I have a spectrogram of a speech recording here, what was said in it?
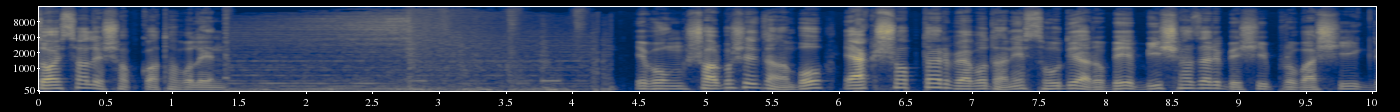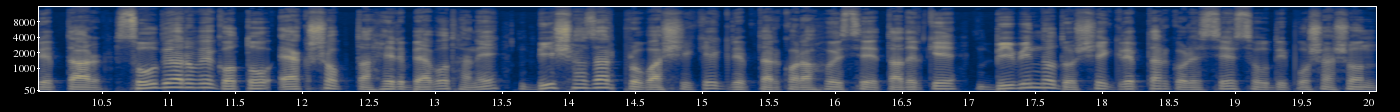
জয়সাল এসব কথা বলেন। এবং সর্বশেষ জানাব, এক সপ্তাহের ব্যবধানে সৌদি আরবে বিশ হাজারের বেশি প্রবাসী গ্রেপ্তার। সৌদি আরবে গত এক সপ্তাহের ব্যবধানে বিশ হাজার প্রবাসীকে গ্রেপ্তার করা হয়েছে। তাদেরকে বিভিন্ন দোষে গ্রেপ্তার করেছে সৌদি প্রশাসন।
